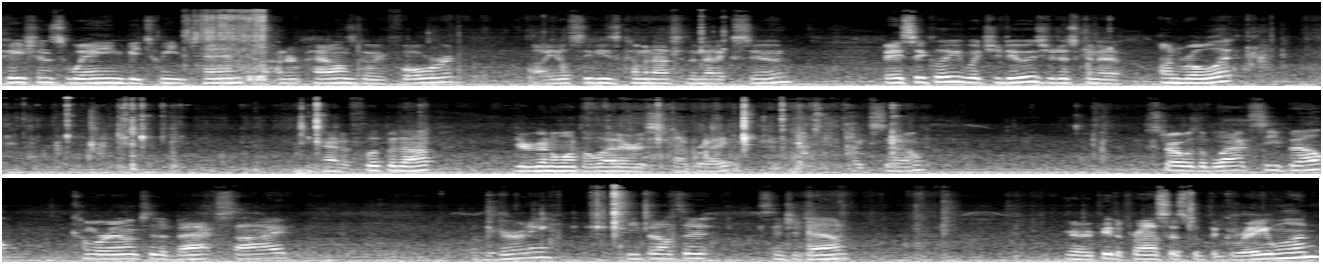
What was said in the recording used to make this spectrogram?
patients weighing between 10 and 100 pounds going forward. Uh, you'll see these coming out to the medic soon. Basically, what you do is you're just going to unroll it. You kind of flip it up. You're going to want the letters upright, like so. Start with the black seatbelt. Come around to the back side of the gurney. Seatbelt it, cinch it down. You're gonna repeat the process with the gray one,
